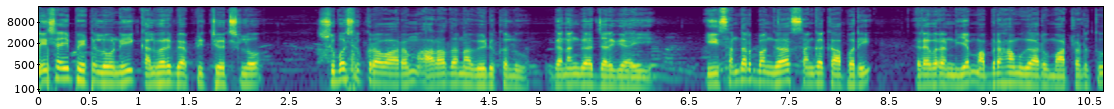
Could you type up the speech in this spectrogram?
దేశాయిపేటలోని కల్వరి బ్యాప్టిస్ట్ చర్చ్లో శుభ శుక్రవారం ఆరాధన వేడుకలు ఘనంగా జరిగాయి. ఈ సందర్భంగా సంఘ కాపరి రెవరెండ్ ఎం అబ్రహాం గారు మాట్లాడుతూ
